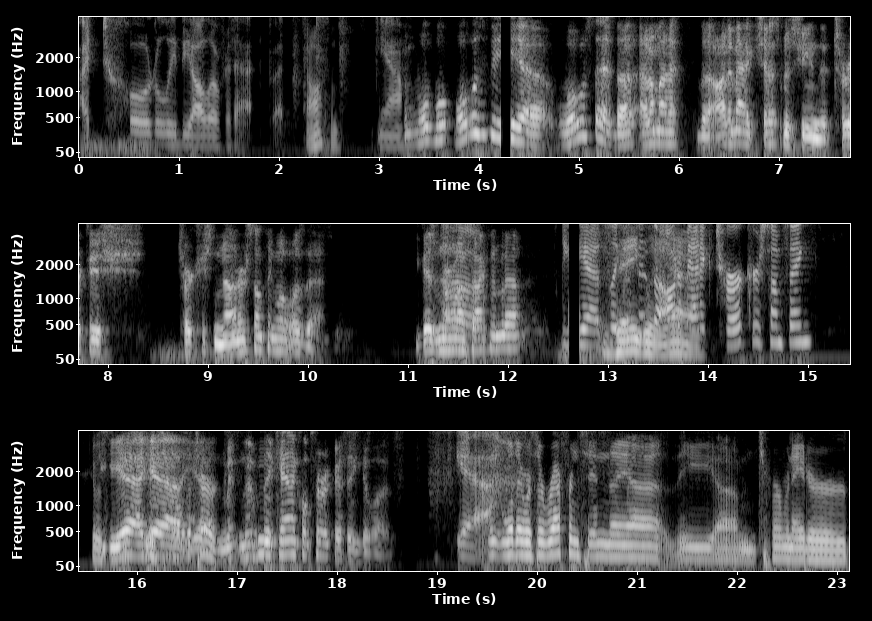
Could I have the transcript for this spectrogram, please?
i'd totally be all over that but awesome. yeah What, what, what was the uh, what was that the automatic the automatic chess machine the Turkish Turkish nun or something? What was that? You guys remember what Oh. I'm talking about? Yeah it's like was it Vaguely, the yeah. automatic turk or something It was, Yeah, it was yeah, called the yeah. Turk. Me- The mechanical Turk, I think it was. yeah Well, there was a reference in the uh, the um, Terminator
